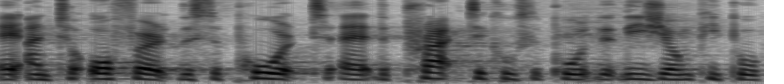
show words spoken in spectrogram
uh, and to offer the support, uh, the practical support that these young people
